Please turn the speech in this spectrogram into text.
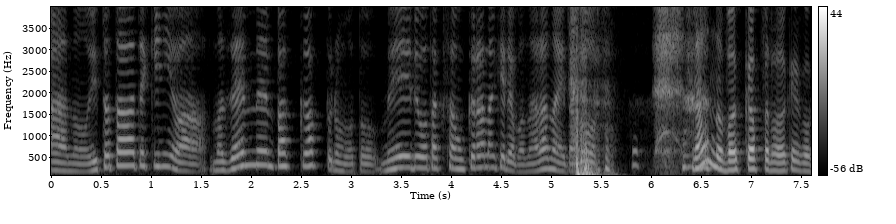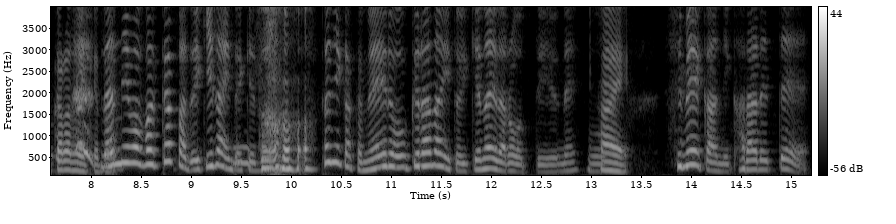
あのゆとたわ的には、まあ、全面バックアップのもとメールをたくさん送らなければならないだろうと。何のバックアップなのかよくわからないけど。何にもバックアップはできないんだけどとにかくメールを送らないといけないだろうっていうねはい使命感に駆られて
